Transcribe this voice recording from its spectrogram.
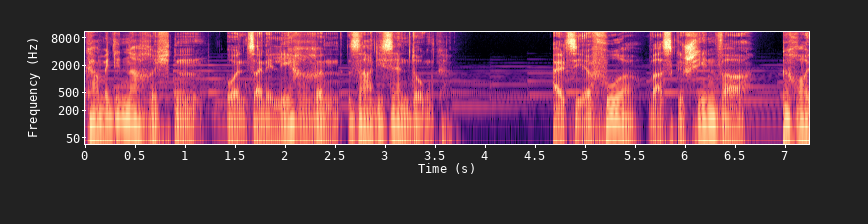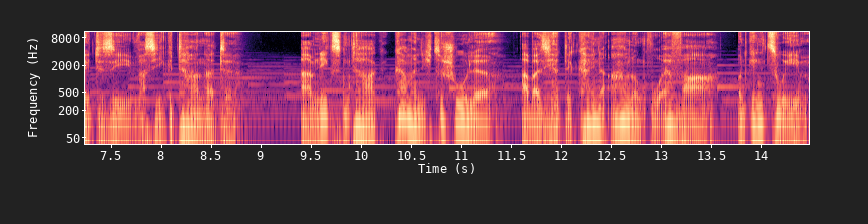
kam in den Nachrichten und seine Lehrerin sah die Sendung. Als sie erfuhr, was geschehen war, bereute sie, was sie getan hatte. Am nächsten Tag kam er nicht zur Schule, aber sie hatte keine Ahnung, wo er war und ging zu ihm.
